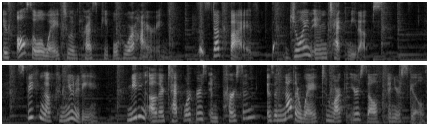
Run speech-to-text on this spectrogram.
is also a way to impress people who are hiring. Step 5. Join in tech meetups. Speaking of community, meeting other tech workers in person is another way to market yourself and your skills.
